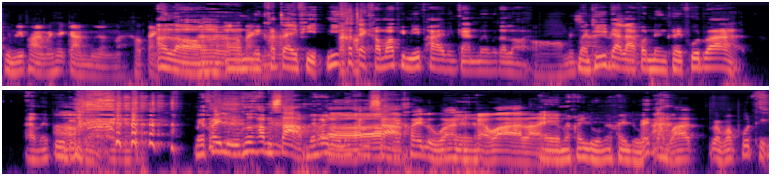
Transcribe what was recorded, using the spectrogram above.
พิมรี่พายไม่ใช่การเมืองนะเขาแต่งอ๋อเหรอเอออ่าเขาแต่งนึกเข้าใจผิดนี่เข้าใจคำว่าพิมรี่พายเป็นการเมืองมาตลอดอ๋อไม่ใช่เหมือนที่ไใช่ดาราคนหนึ่งเคยพูดว่าอ่าไม่พูดดีกว่าเออไม่ค่อยรู้คือคำสาปไม่ค่อยรู้เรื่องคำสาปไม่ค่อยรู้ว่าเออแปลว่าอะไรเออไม่ค่อยรู้ไม่ค่อยรู้เฮ้ยแต่อะว่าแต่ว่าพูดถึง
